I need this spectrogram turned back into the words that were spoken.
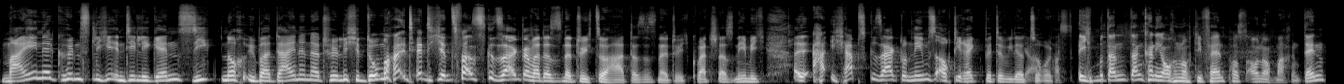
Meine künstliche Intelligenz siegt noch über deine natürliche Dummheit, hätte ich jetzt fast gesagt, aber das ist natürlich zu hart. Das ist natürlich Quatsch. Das nehme ich. äh, Ich hab's gesagt und nehme es auch direkt bitte wieder zurück. Passt. Ich, dann, dann kann ich auch noch die Fanpost auch noch machen. Denn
